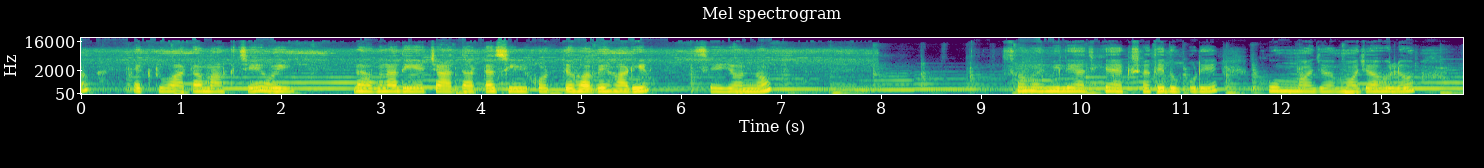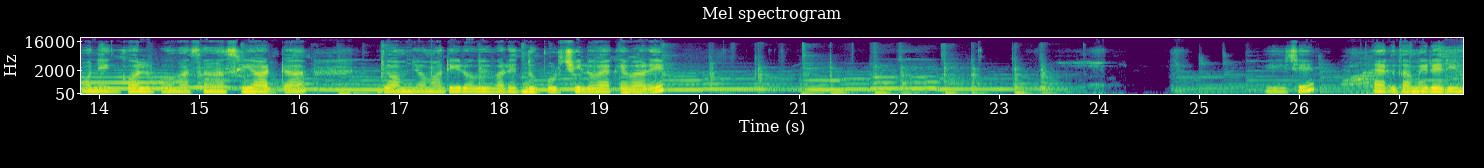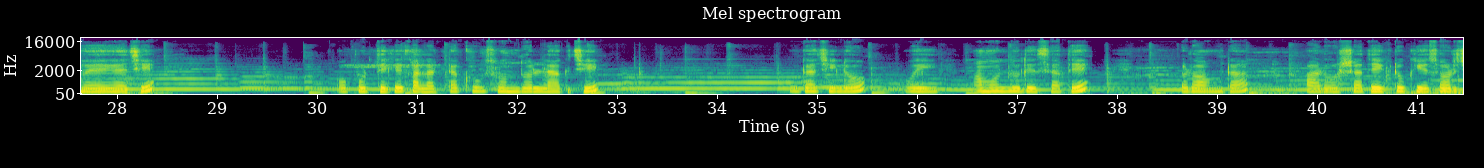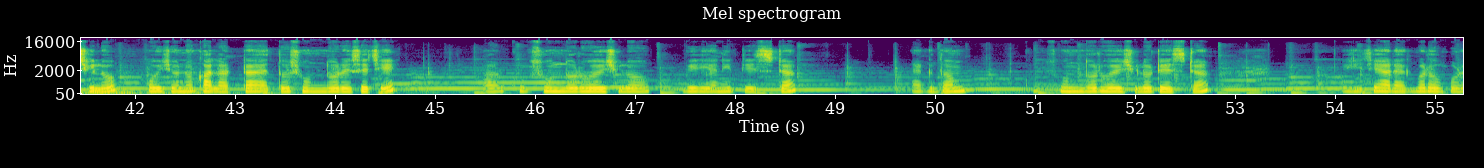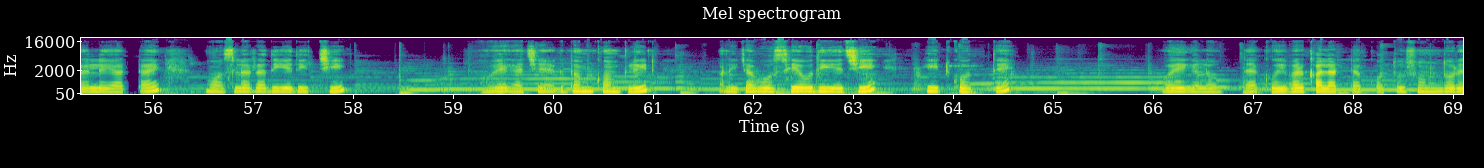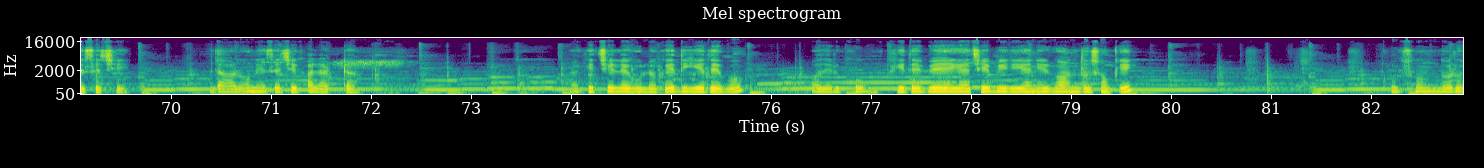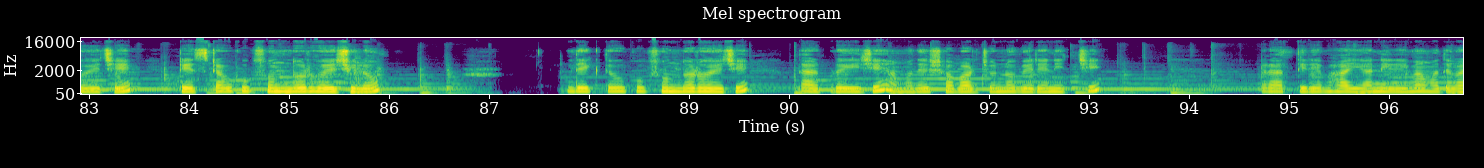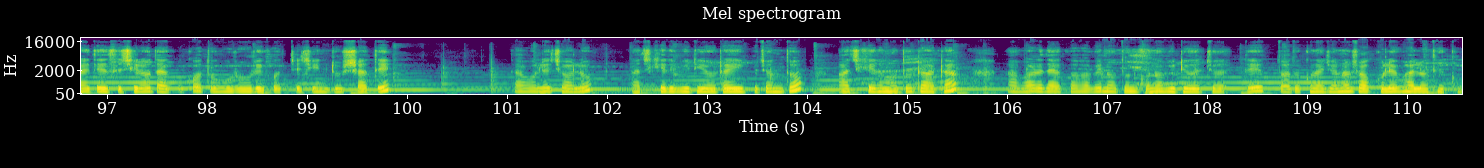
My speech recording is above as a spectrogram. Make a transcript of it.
একটু আটা মাখছে, ওই ঢাকনা দিয়ে চারধারটা সিল করতে হবে হাঁড়ির, সেই জন্য। সবাই মিলে আজকে একসাথে দুপুরে খুব মজা মজা হলো। অনেক গল্প, হাসাহাসি, আড্ডা, জমজমাটি রবিবারের দুপুর ছিল একেবারে। এই যে একদমই রেডি হয়ে গেছে। ওপর থেকে কালারটা খুব সুন্দর লাগছে। ওটা ছিল ওই আমল দুধের সাথে। রংটা আর ওর সাথে একটু কেশর ছিল, ওই জন্য কালারটা এত সুন্দর এসেছে। আর খুব সুন্দর হয়েছিল বিরিয়ানির টেস্টটা একদম খুব সুন্দর হয়েছিল টেস্টটা এই যে আর একবার ওপরের লেয়ারটায় মশলাটা দিয়ে দিচ্ছি। হয়ে গেছে একদম কমপ্লিট আর এটা বসিয়েও দিয়েছি হিট করতে। হয়ে গেল। দেখো, এবার কালারটা কত সুন্দর এসেছে। দারুণ এসেছে কালারটা। আগে ছেলেগুলোকে দিয়ে দেব। ওদের খুব খিদে পেয়ে গেছে বিরিয়ানির গন্ধ শুঁকে খুব সুন্দর হয়েছে। টেস্টটাও খুব সুন্দর হয়েছিল। দেখতেও খুব সুন্দর হয়েছে। তারপরে এই যে আমাদের সবার জন্য বেড়ে নিচ্ছি। রাত্রিরে ভাই আর নীলিমা আমাদের বাড়িতে এসেছিল। দেখো কত হুড়োহুড়ি করছে চিন্টুর সাথে। তাহলে চলো, আজকের ভিডিওটা এই পর্যন্ত। আজকের মতো টাটা। আবার দেখা হবে নতুন কোনো ভিডিওতে। ততক্ষণের জন্য সকলে ভালো থেকো।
